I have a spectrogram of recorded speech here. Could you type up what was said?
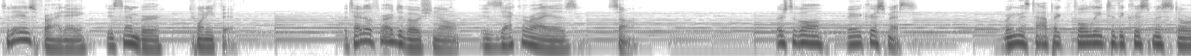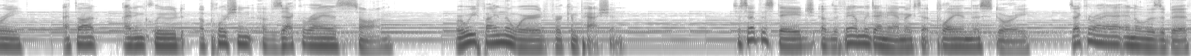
Today is Friday, December 25th. The title for our devotional is Zechariah's Song. First of all, Merry Christmas. To bring this topic fully to the Christmas story, I thought I'd include a portion of Zechariah's song where we find the word for compassion. To set the stage of the family dynamics at play in this story, Zechariah and Elizabeth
